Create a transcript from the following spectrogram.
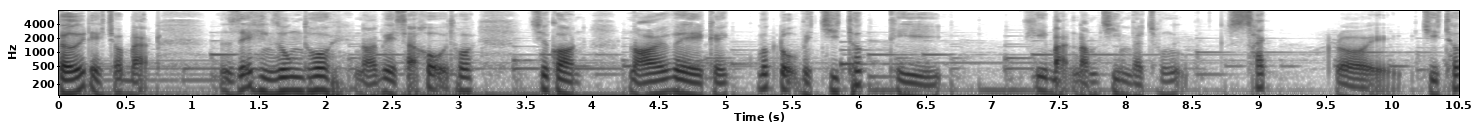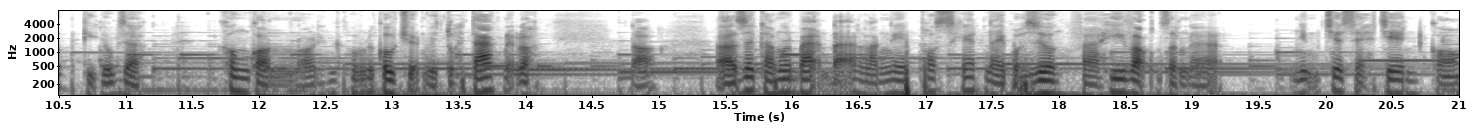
tới để cho bạn dễ hình dung thôi nói về xã hội thôi. Chứ còn nói về cái mức độ về tri thức thì khi bạn đắm chìm vào trong sách rồi tri thức thì lúc giờ không còn nói đến câu, câu chuyện về tuổi tác nữa rồi. Đó. À, rất cảm ơn bạn đã lắng nghe podcast này của Dương và hy vọng rằng là những chia sẻ trên có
